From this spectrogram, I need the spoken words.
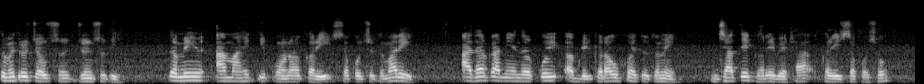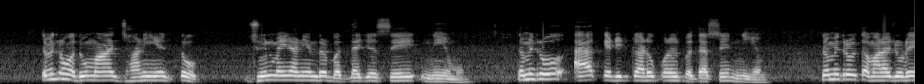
તો મિત્રો ચૌદ જૂન સુધી તમે આ માહિતી પૂર્ણ કરી શકો છો. તમારે આધાર કાર્ડની અંદર કોઈ અપડેટ કરાવવું હોય તો તમે જાતે ઘરે બેઠા કરી શકો છો. તો મિત્રો વધુમાં જાણીએ તો જૂન મહિનાની અંદર બદલાઈ જશે નિયમો. તો મિત્રો, આ ક્રેડિટ કાર્ડ ઉપર બદલાશે નિયમ. તો મિત્રો, તમારા જોડે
